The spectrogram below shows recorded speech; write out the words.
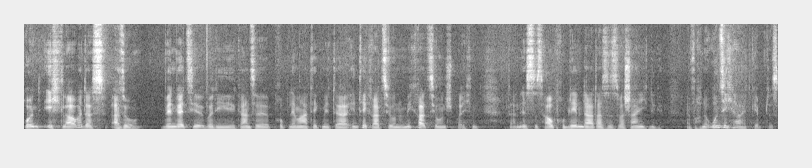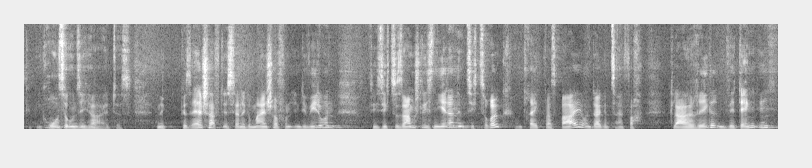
Und ich glaube, dass, also wenn wir jetzt hier über die ganze Problematik mit der Integration und Migration sprechen, dann ist das Hauptproblem da, dass es wahrscheinlich eine, einfach eine Unsicherheit gibt. Es gibt eine große Unsicherheit. Das, eine Gesellschaft ist ja eine Gemeinschaft von Individuen, die sich zusammenschließen. Jeder nimmt sich zurück und trägt was bei. Und da gibt es einfach klare Regeln. Wir denken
